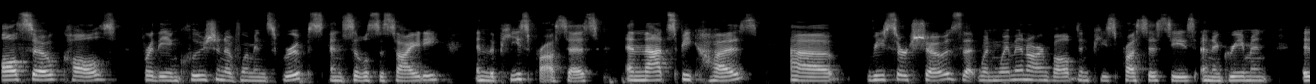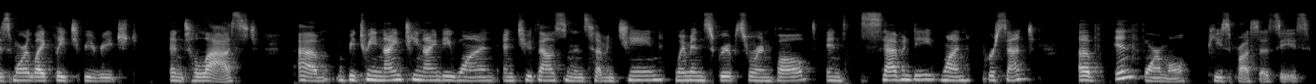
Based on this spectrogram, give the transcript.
also calls for the inclusion of women's groups and civil society in the peace process. And that's because uh, research shows that when women are involved in peace processes, an agreement is more likely to be reached and to last. Um, between 1991 and 2017, women's groups were involved in 71% of informal peace processes.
